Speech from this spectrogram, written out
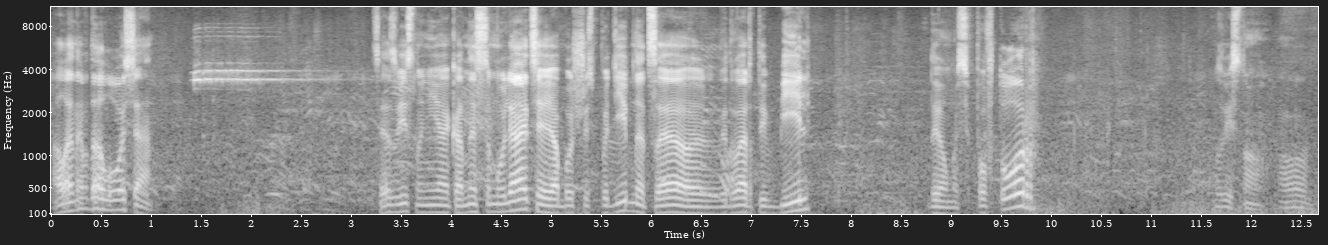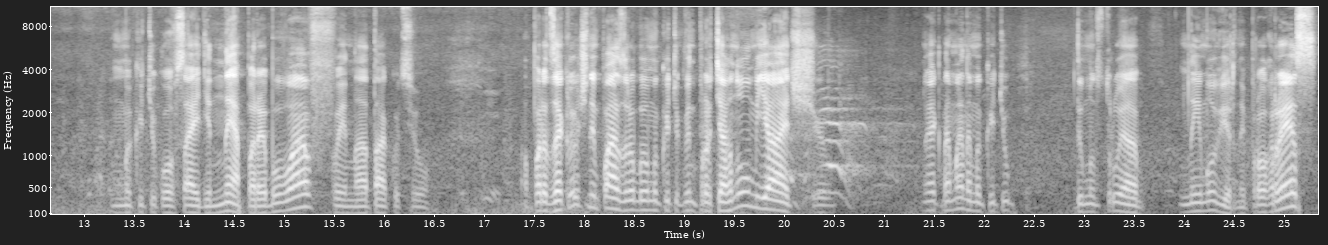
але не вдалося. Це, звісно, ніяка не симуляція або щось подібне. Це е, відвертий біль. Дивимося повтор. Звісно, Микитюк в офсайді не перебував і на атаку цю. Перед заключний пас зробив Микитюк. Він протягнув м'яч. Ну, як на мене, Микитюк демонструє неймовірний прогрес.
